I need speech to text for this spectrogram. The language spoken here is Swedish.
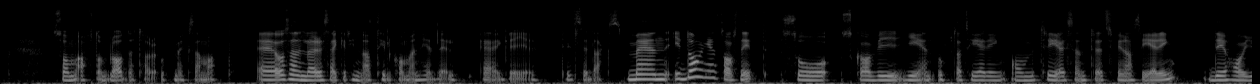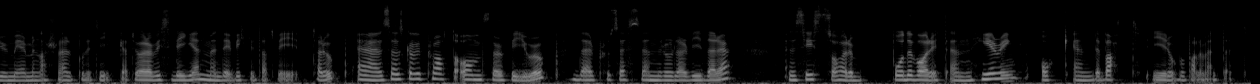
som Aftonbladet har uppmärksammat. Eh, och sen lär det säkert hinna tillkomma en hel del eh, grejer tills det är dags. Men i dagens avsnitt så ska vi ge en uppdatering om 3R-centrets finansiering. Det har ju mer med nationell politik att göra visserligen men det är viktigt att vi tar upp. Eh, sen ska vi prata om Fur for Europe där processen rullar vidare. Sen sist så har det både varit en hearing och en debatt i Europaparlamentet.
